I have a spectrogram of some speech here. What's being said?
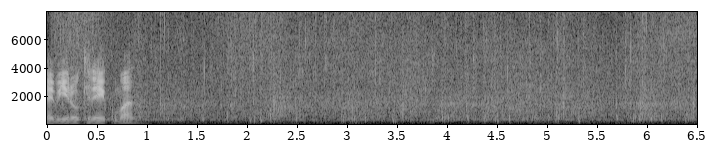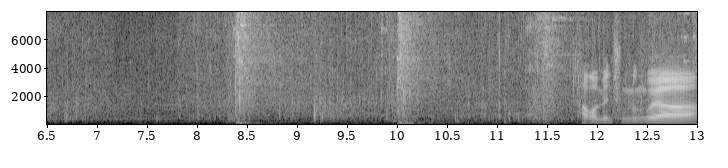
음, 맵이 이렇게 돼 있구만. 다 걸면 죽는 거야.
